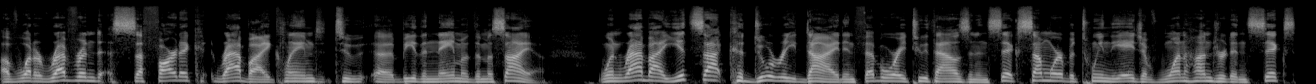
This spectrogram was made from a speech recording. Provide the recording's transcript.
of what a Reverend Sephardic rabbi claimed to uh, be the name of the Messiah. When Rabbi Yitzhak Kaduri died in February 2006, somewhere between the age of 106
